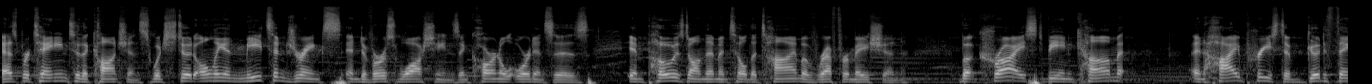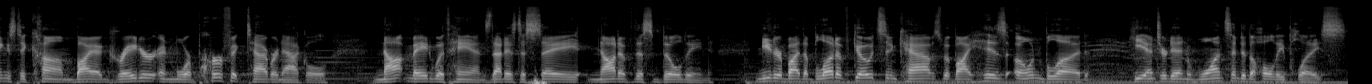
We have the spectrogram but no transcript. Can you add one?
As pertaining to the conscience, which stood only in meats and drinks and diverse washings and carnal ordinances imposed on them until the time of Reformation. But Christ, being come and high priest of good things to come by a greater and more perfect tabernacle, not made with hands, that is to say, not of this building, neither by the blood of goats and calves, but by his own blood, he entered in once into the holy place,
